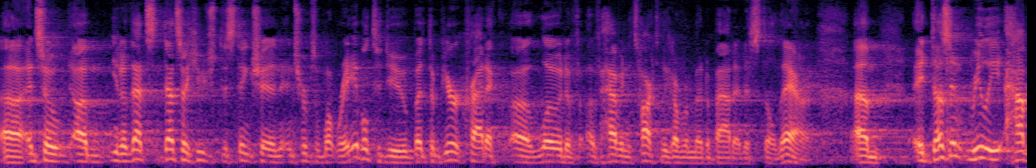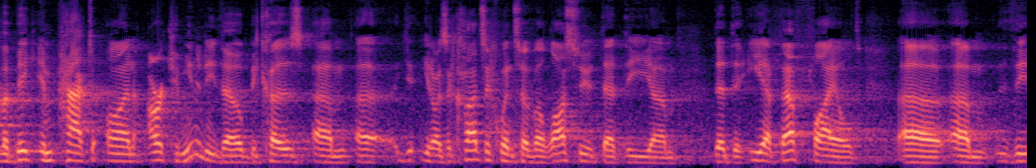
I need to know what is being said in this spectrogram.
Uh, and so, um, you know, that's, that's a huge distinction in terms of what we're able to do, but the bureaucratic uh, load of, of having to talk to the government about it is still there. Um, it doesn't really have a big impact on our community, though, because, um, uh, you, you, know, as a consequence of a lawsuit that the, that the EFF filed, uh, um, the,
